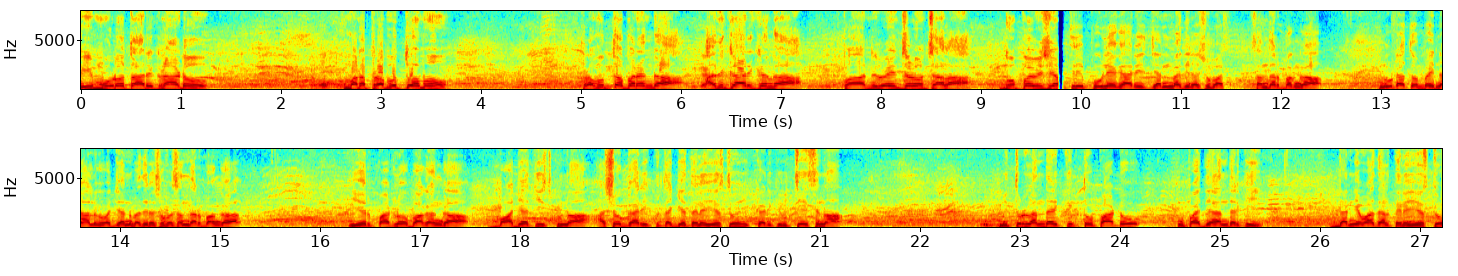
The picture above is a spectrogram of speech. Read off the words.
ఈ మూడో తారీఖు నాడు మన ప్రభుత్వము ప్రభుత్వ పరంగా అధికారికంగా ప- నిర్వహించడం చాలా గొప్ప విషయం. శ్రీ పూలే గారి జన్మదిన శుభ సందర్భంగా నూట తొంభై నాలుగవ జన్మదిన శుభ సందర్భంగా ఏర్పాటులో ఏర్పాట్లో భాగంగా బాధ్యత తీసుకున్న అశోక్ గారికి కృతజ్ఞత తెలియజేస్తూ ఇక్కడికి విచ్చేసిన మిత్రులందరికీతో పాటు ఉపాధ్యాయులందరికీ ధన్యవాదాలు తెలియజేస్తూ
